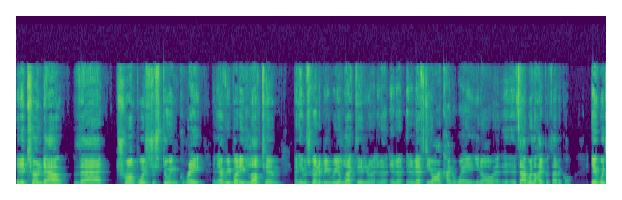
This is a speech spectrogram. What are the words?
it had turned out that Trump was just doing great and everybody loved him and he was going to be reelected, you know, in a in a in an FDR kind of way, you know, if that were the hypothetical, it would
